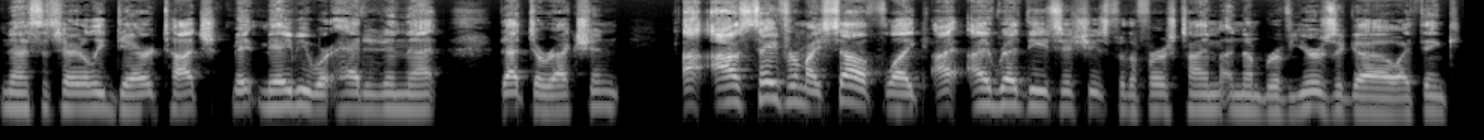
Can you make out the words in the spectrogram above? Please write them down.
necessarily dare touch. Maybe we're headed in that that direction. I- will say for myself, like I-, I read these issues for the first time a number of years ago. I think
